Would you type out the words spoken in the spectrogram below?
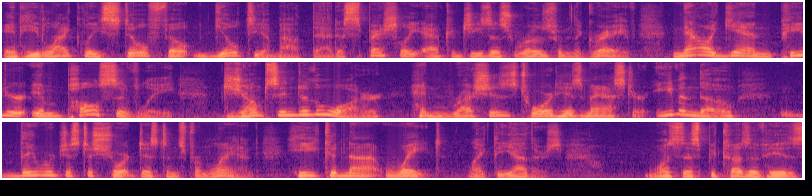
and he likely still felt guilty about that, especially after Jesus rose from the grave. Now again, Peter impulsively jumps into the water and rushes toward his master, even though they were just a short distance from land. He could not wait like the others. Was this because of his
